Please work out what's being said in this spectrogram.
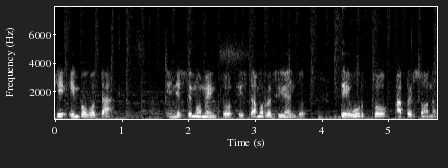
que en Bogotá, en este momento, estamos recibiendo de hurto a personas,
